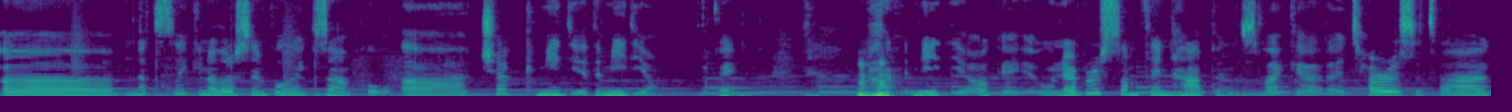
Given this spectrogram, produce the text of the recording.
Uh, let's take another simple example. Uh, check media, the media. Okay. Mhm. The media. Okay. Whenever something happens, like a, a terrorist attack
